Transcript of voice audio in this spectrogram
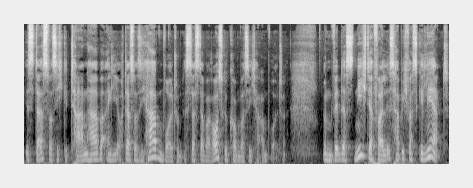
ist das, was ich getan habe, eigentlich auch das, was ich haben wollte und ist das dabei rausgekommen, was ich haben wollte. Und wenn das nicht der Fall ist, habe ich was gelernt.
